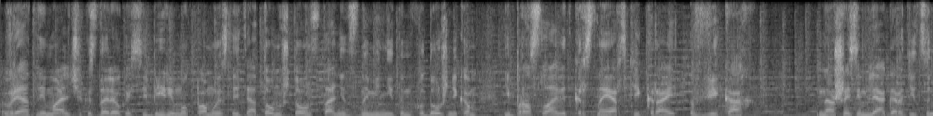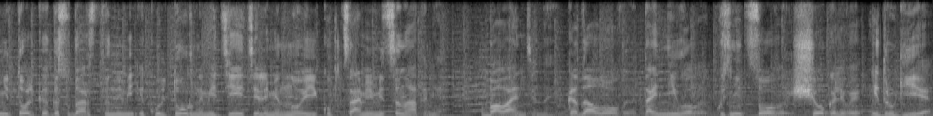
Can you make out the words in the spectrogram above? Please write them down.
Вряд ли мальчик из далекой Сибири мог помыслить о том, что он станет знаменитым художником и прославит Красноярский край в веках. Наша земля гордится не только государственными и культурными деятелями, но и купцами-меценатами – Баландины, Годоловы, Даниловы, Кузнецовы, Щеголевы и другие.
